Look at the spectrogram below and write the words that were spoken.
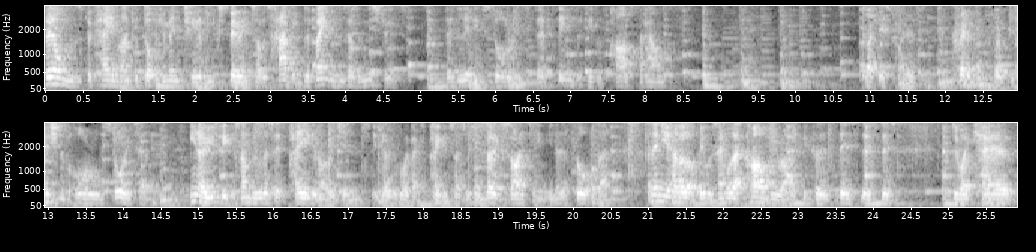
Films became like a documentary of an experience I was having. The paintings themselves are mysteries. They're living stories. They're things that people have passed down. It's like this kind of incredible folk tradition of oral storytelling. You know, you speak to some people, they say it's pagan origins, it goes all the way back to pagan times, which is so exciting, you know, the thought of that. And then you have a lot of people saying, well, that can't be right because this, this, this. Do I care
